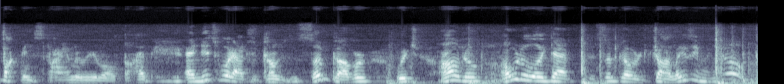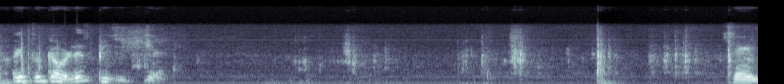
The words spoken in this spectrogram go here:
fucking Spider-Man movie of all time. And this one actually comes in slipcover, which, I don't know, I would have liked that the slipcover to John Lazy, but no, I get slipcover this piece of shit. Same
